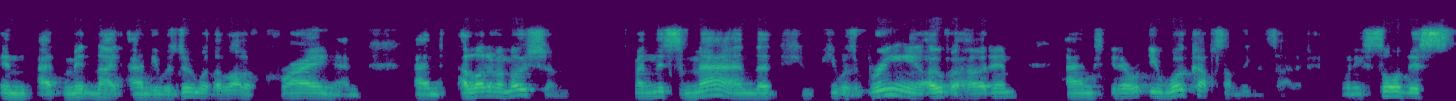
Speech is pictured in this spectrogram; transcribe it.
in at midnight. And he was doing with a lot of crying and, and a lot of emotion. And this man that he, he was bringing overheard him and it, he woke up something inside of him when he saw this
